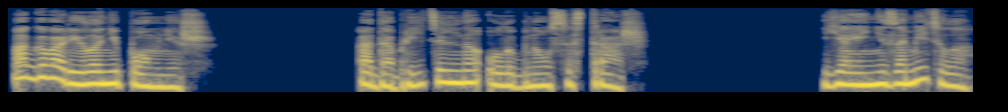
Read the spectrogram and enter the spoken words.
А говорила, не помнишь. Одобрительно улыбнулся страж. Я и не заметила,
